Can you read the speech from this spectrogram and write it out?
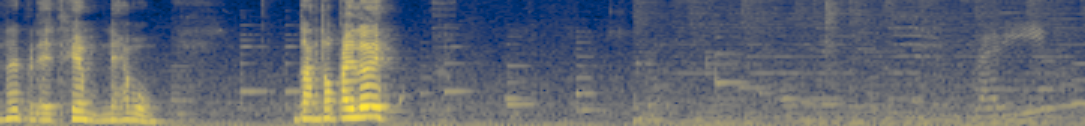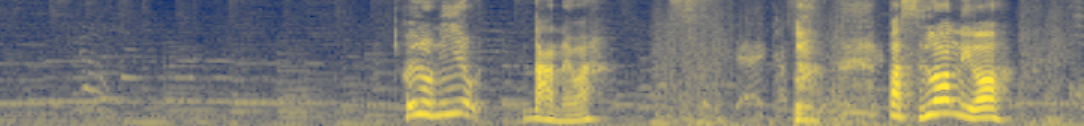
น่าจะเป็นไอเทมนะครับผมดันต่อไปเลย ฮ้ยเรานี่ด่านไหนวะปัสซิลอนอีกเหรอโห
